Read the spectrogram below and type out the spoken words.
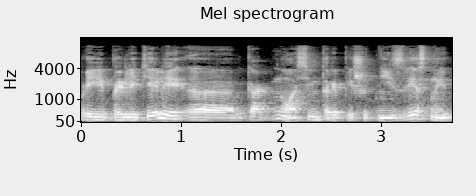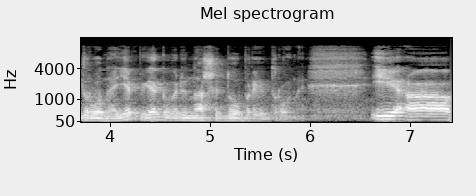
при, прилетели, э, как, ну, Асинтеры пишут неизвестные дроны, а я, я говорю наши добрые дроны. И а,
